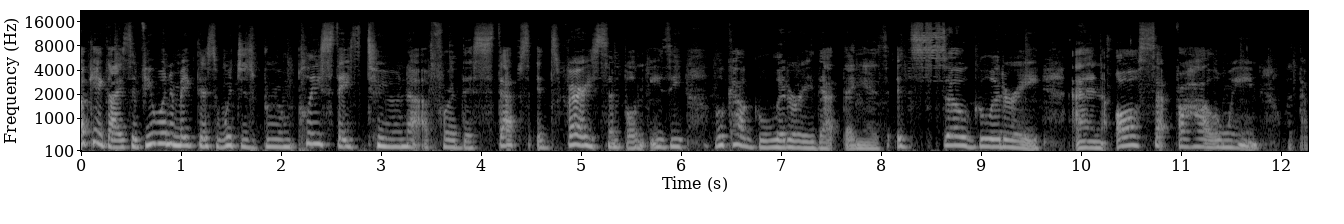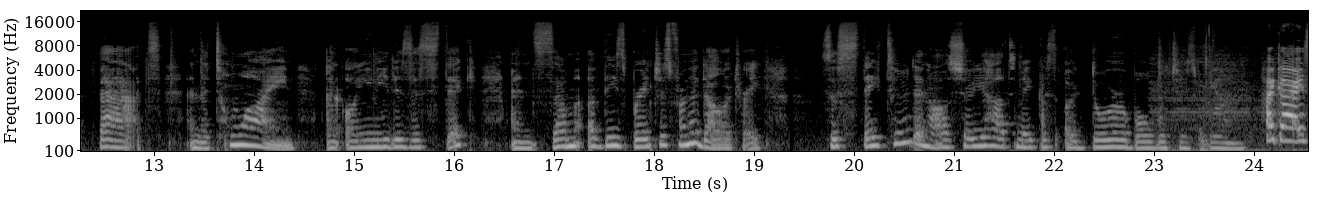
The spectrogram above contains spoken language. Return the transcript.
Okay guys, if you want to make this witch's broom, please stay tuned uh, for the steps. It's very simple and easy. Look how glittery that thing is. It's so glittery and all set for Halloween with the bats and the twine and all you need is a stick and some of these branches from the Dollar Tree. So stay tuned and I'll show you how to make this adorable witch's broom. Hi guys,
